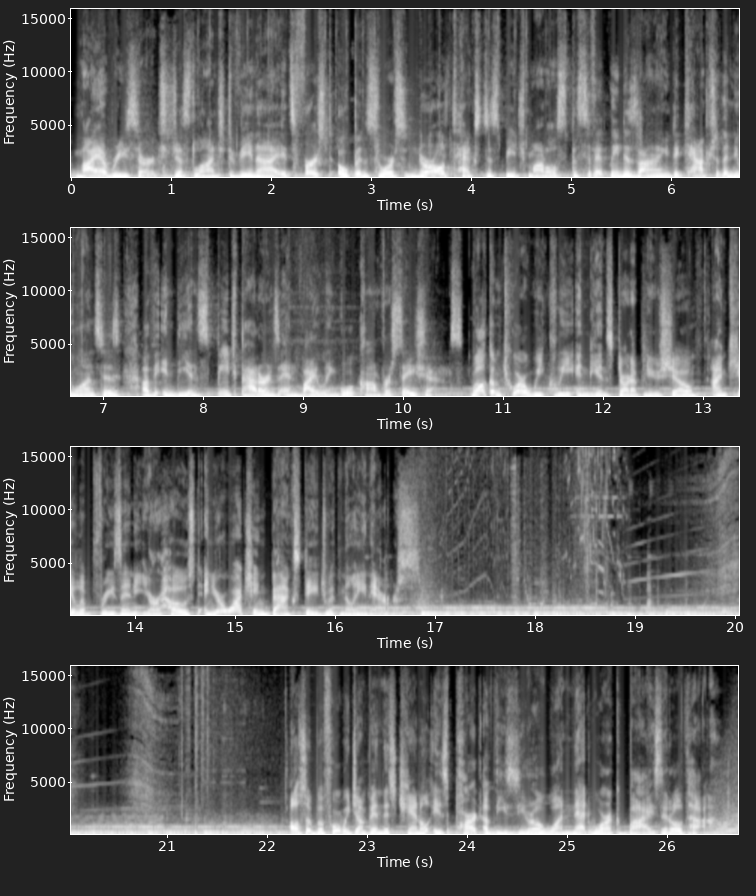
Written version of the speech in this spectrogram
Maya Research just launched Veena, its first open source neural text to speech model specifically designed to capture the nuances of Indian speech patterns and bilingual conversations. Welcome to our weekly Indian startup news show. I'm Caleb Friesen, your host, and you're watching Backstage with Millionaires. Also, before we jump in, this channel is part of the Zero One Network by Zerodha.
